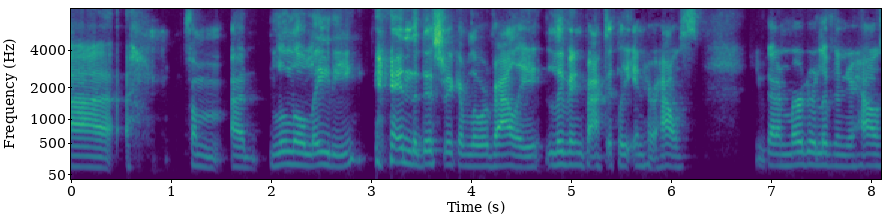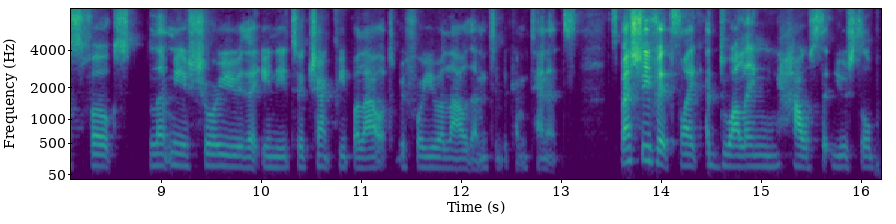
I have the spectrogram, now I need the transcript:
uh from a little old lady in the district of Lower Valley, living practically in her house. You've got a murder living in your house, folks. Let me assure you that you need to check people out before you allow them to become tenants, especially if it's like a dwelling house that you're still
